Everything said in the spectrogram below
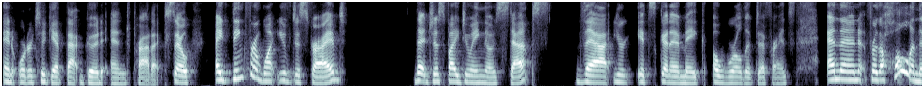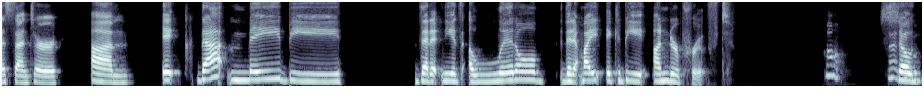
in order to get that good end product. So I think from what you've described, that just by doing those steps, that you're it's going to make a world of difference. And then for the hole in the center, um, it that may be that it needs a little that it might it could be underproofed so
